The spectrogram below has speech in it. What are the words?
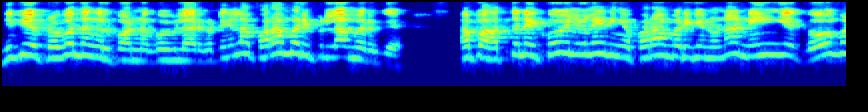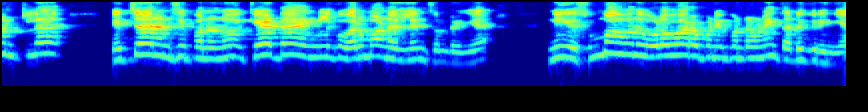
திவ்ய பிரபந்தங்கள் பாடுன கோவிலா இருக்கட்டும், எல்லாம் பராமரிப்பு இல்லாம இருக்கு. அப்ப அத்தனை கோவில்களையும் நீங்க பராமரிக்கணும்னா, நீங்க கவர்மெண்ட்ல ஹெச்ஆர்என்சி பண்ணணும். கேட்டா எங்களுக்கு வருமானம் இல்லன்னு சொல்றீங்க. நீங்க சும்மா வந்து உழவார பணி பண்றவனையும் தடுக்குறீங்க.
